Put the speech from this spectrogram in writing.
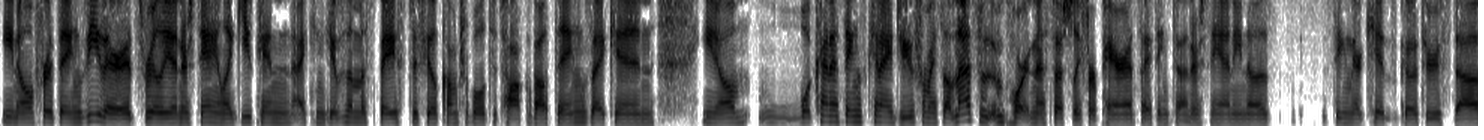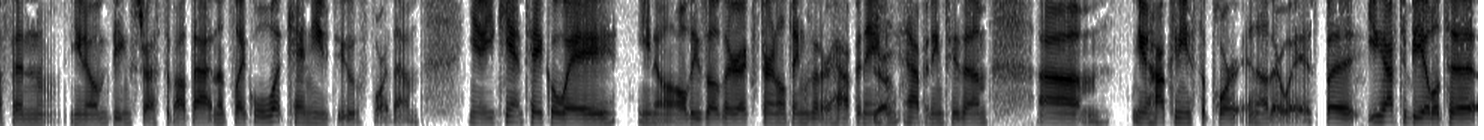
you know, for things either. It's really understanding like you can, I can give them a space to feel comfortable to talk about things. I can, you know, what kind of things can I do for myself? And that's important, especially for parents, I think, to understand, you know, is seeing their kids go through stuff and, you know, being stressed about that. And it's like, well, what can you do for them? You know, you can't take away, you know, all these other external things that are happening, Yeah. happening to them. Um, you know, how can you support in other ways? But you have to be able to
